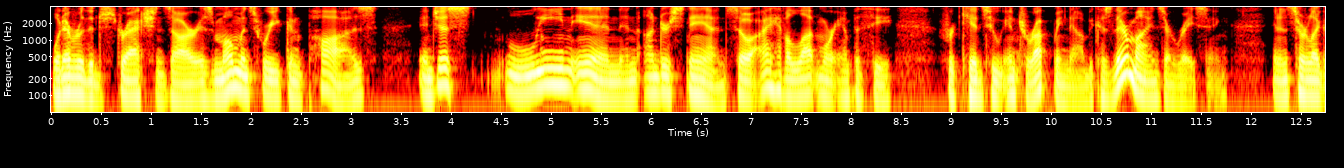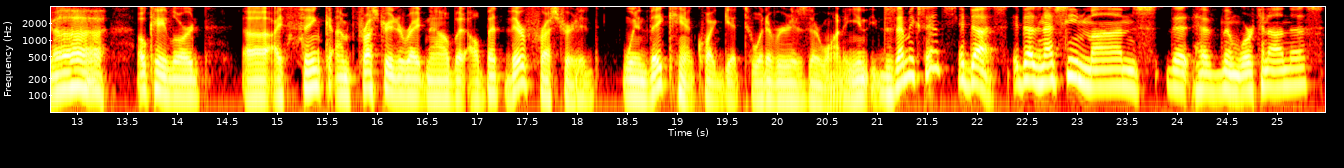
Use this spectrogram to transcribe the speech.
whatever the distractions are is moments where you can pause and just lean in and understand. So I have a lot more empathy for kids who interrupt me now because their minds are racing, and it's sort of like, uh, okay, Lord. Uh, I think I'm frustrated right now, but I'll bet they're frustrated when they can't quite get to whatever it is they're wanting. Does that make sense? It does. It does. And I've seen moms that have been working on this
